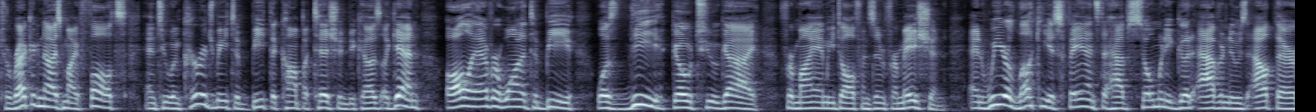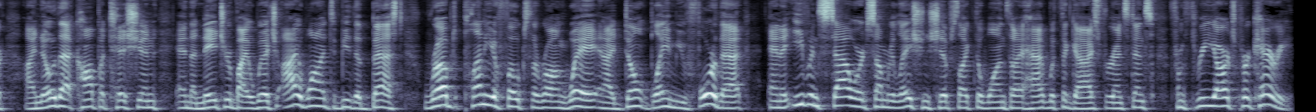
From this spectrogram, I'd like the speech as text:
to recognize my faults, and to encourage me to beat the competition because, again, all I ever wanted to be was the go to guy for Miami Dolphins information. And we are lucky as fans to have so many good avenues out there. I know that competition and the nature by which I wanted to be the best rubbed plenty of folks the wrong way, and I don't blame you for that. And it even soured some relationships like the ones that I had with the guys, for instance, from three yards per carry.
